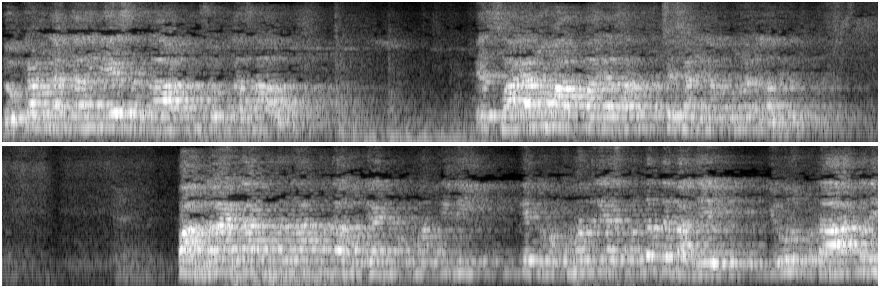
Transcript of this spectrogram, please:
ਲੋਕਾਂ ਨੂੰ ਲੱਗਦਾ ਸੀ ਵੀ ਇਹ ਸਰਕਾਰ ਨੂੰ ਸੁੱਖ ਦਾ ਸਾਹ ਆਊ ਇਹ ਸਾਰਿਆਂ ਨੂੰ ਆਪ ਪਾ ਗਿਆ ਸਭ ਪਿੱਛੇ ਛੱਡ ਗਿਆ ਉਹਨਾਂ ਗੱਲਾਂ ਦੇ ਵਿੱਚ। ਭਾਨਾ ਐਡਾ ਖਤਰਨਾਕ ਬੰਦਾ ਹੋ ਗਿਆ ਮੁੱਖ ਮੰਤਰੀ ਦੀ, ਕਿ ਮੁੱਖ ਮੰਤਰੀ ਇਸ ਪੱਧਰ ਤੇ ਬਣ ਜੇ। ਕਿ ਉਹਨੂੰ ਪਟਾ ਕੇ ਉਹਦੀ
